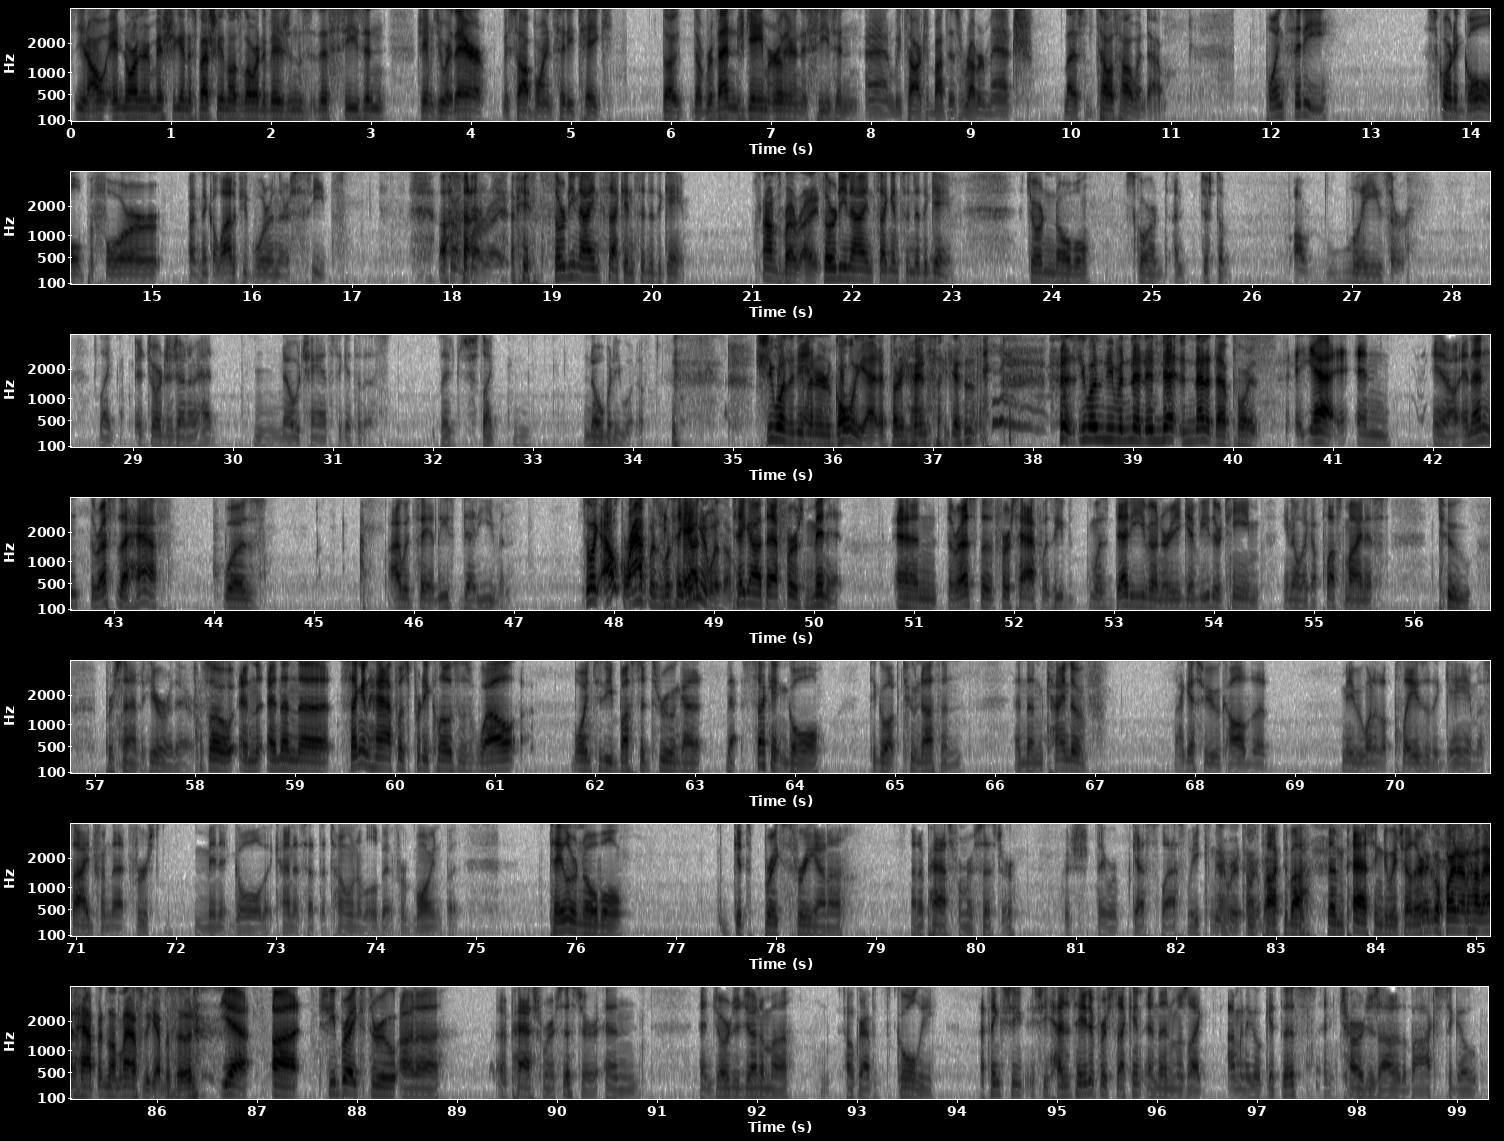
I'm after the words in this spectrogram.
you know, in Northern Michigan, especially in those lower divisions this season. James, you were there. We saw Boyne City take the the revenge game earlier in the season, and we talked about this rubber match. Let us tell us how it went down. Boyne City scored a goal before I think a lot of people were in their seats. Sounds about right. I mean, 39 seconds into the game. Sounds about right. 39 seconds into the game, Jordan Noble scored and just a, a laser. Like Georgia Jenner had no chance to get to this. They just like nobody would have. she wasn't even and, in her goal yet at 39 seconds. she wasn't even in net, in net at that point. Yeah, and you know, and then the rest of the half was, I would say, at least dead even. So like Elk Rapids was hanging out, with them. Take out that first minute, and the rest of the first half was even, was dead even, or you give either team, you know, like a plus minus two percent here or there. So and and then the second half was pretty close as well. Boyne City busted through and got that second goal to go up two nothing, and then kind of, I guess you would call the maybe one of the plays of the game aside from that first minute goal that kind of set the tone a little bit for Boyne. But Taylor Noble gets breaks free on a on a pass from her sister, which they were guests last week. And Yeah, we were we talking talked about them passing to each other. Yeah, go find out how that happens on last week episode. Yeah, uh, she breaks through on a, a pass from her sister, and and Georgia Genema, Elk Rapids goalie, I think she she hesitated for a second and then was like, "I'm gonna go get this," and charges out of the box to go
